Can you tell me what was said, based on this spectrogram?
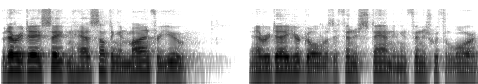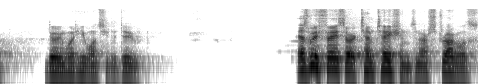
But every day, Satan has something in mind for you. And every day, your goal is to finish standing and finish with the Lord, doing what He wants you to do. As we face our temptations and our struggles,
